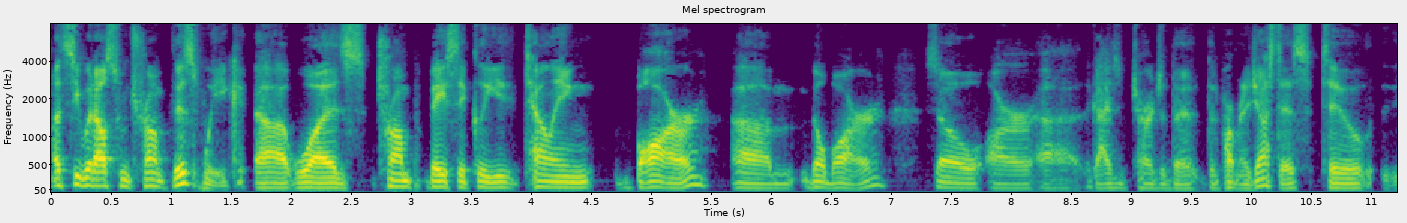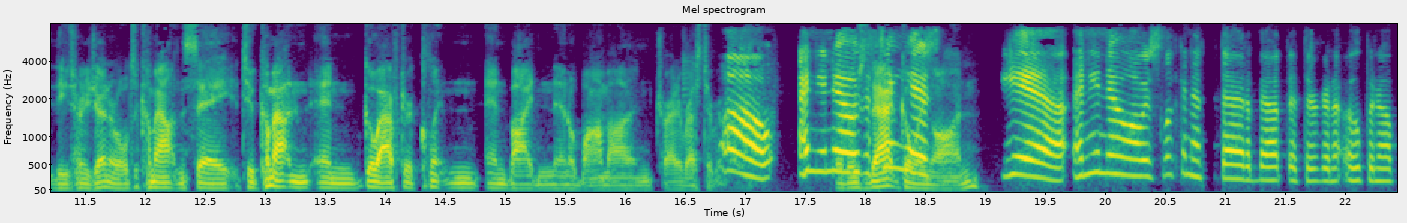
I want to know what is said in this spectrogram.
let's see what else from Trump this week uh, was Trump basically telling Barr, um, Bill Barr, so our uh, the guys in charge of the, the Department of Justice, to the Attorney General, to come out and say to come out and, and go after Clinton and Biden and Obama and try to arrest everybody. Oh, and you know, there's the that thing going is, on. yeah, and you know, I was looking at that about that they're going to open up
